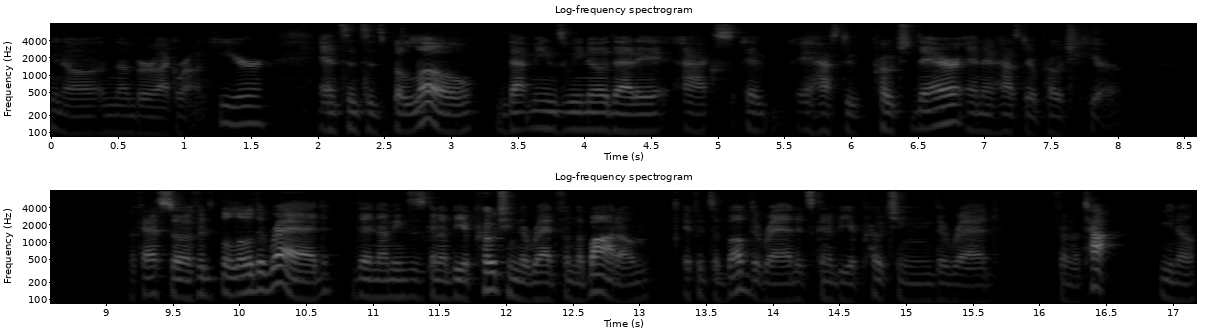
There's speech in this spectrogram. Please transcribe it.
you know, a number like around here. And since it's below, that means we know that it acts, it, it has to approach there and it has to approach here. Okay, so if it's below the red, then that means it's going to be approaching the red from the bottom. If it's above the red, it's going to be approaching the red from the top, you know,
